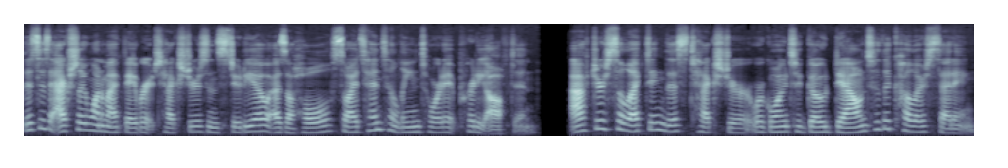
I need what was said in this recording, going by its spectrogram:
This is actually one of my favorite textures in Studio as a whole, so I tend to lean toward it pretty often. After selecting this texture, we're going to go down to the color setting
